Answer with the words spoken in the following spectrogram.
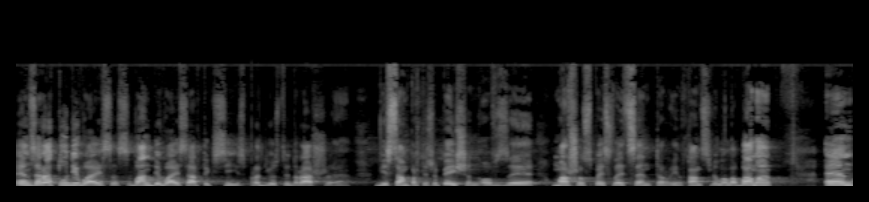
And there are two devices. One device, ART-XC, is produced in Russia with some participation of the Marshall Space Flight Center in Huntsville, Alabama. And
